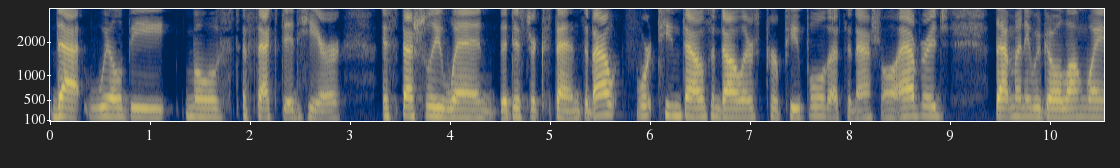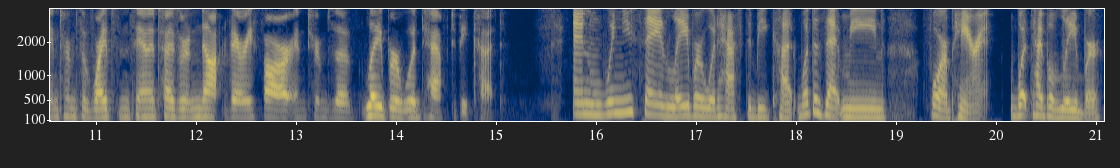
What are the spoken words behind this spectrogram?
that will be most affected here especially when the district spends about $14,000 per pupil. That's a national average. That money would go a long way in terms of wipes and sanitizer, not very far in terms of labor would have to be cut. And when you say labor would have to be cut, what does that mean for a parent? What type of labor?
